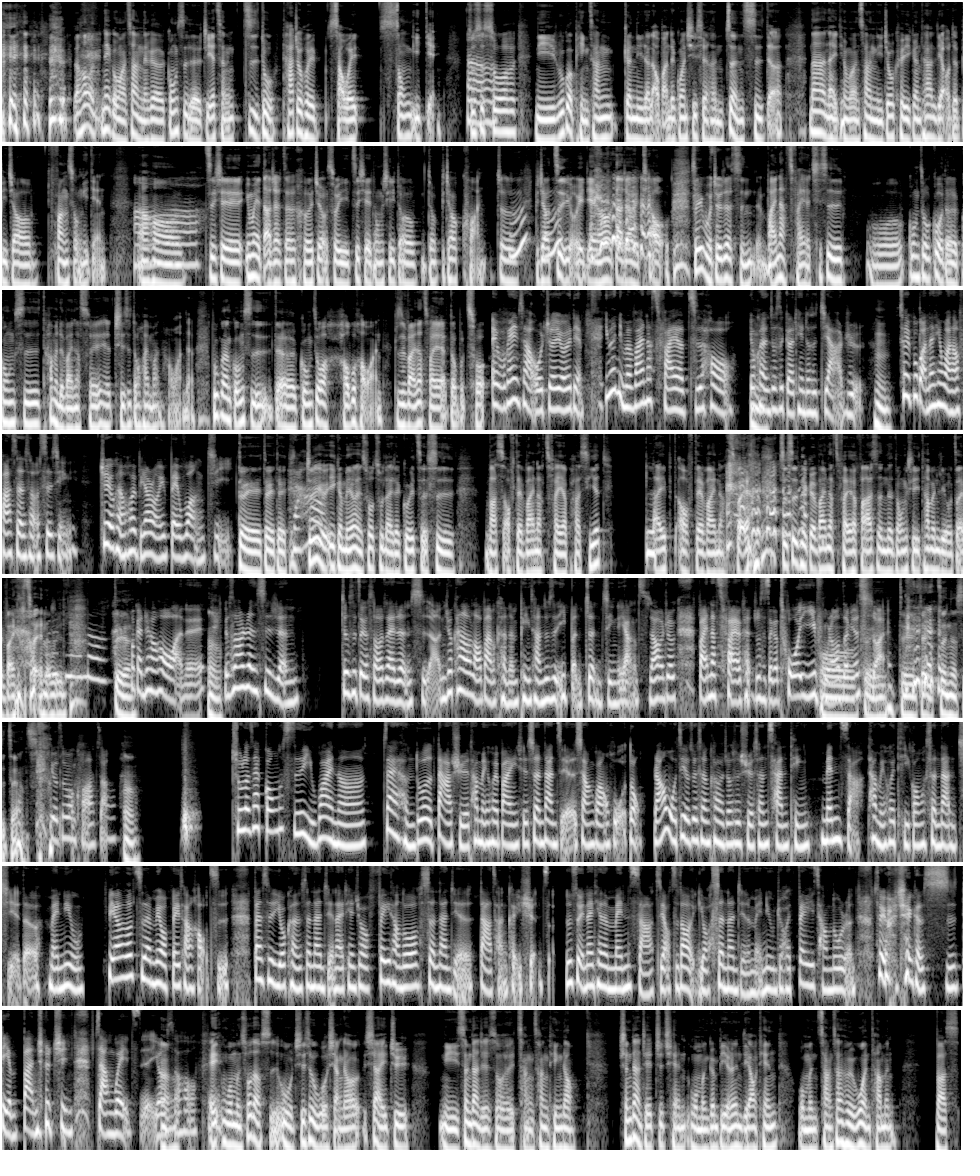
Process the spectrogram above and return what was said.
然后那个晚上那个公司的阶层制度，它就会稍微松一点。就是说，你如果平常跟你的老板的关系是很正式的，那那一天晚上你就可以跟他聊得比较放松一点。然后这些，因为大家在喝酒，所以这些东西都都比较宽，就比较自由一点。然后大家会跳舞，所以我觉得是 Weihnachtsfeier 其实。我工作过的公司，他们的 Weihnachtsfeier 其实都还蛮好玩的。不管公司的工作好不好玩，可是 Weihnachtsfeier 都不错。哎、欸，我跟你讲，我觉得有一点，因为你们 Weihnachtsfeier 之后，有可能就是隔天就是假日，嗯，所以不管那天晚上发生了什么事情，就有可能会比较容易被忘记。对对对，然后就有一个没有人说出来的规则是：Was auf der Weihnachtsfeier passiert？bleibt auf der Weihnachtsfeier，就是那个 Weihnachtsfeier 发生的东西，他们留在 Weihnachtsfeier 那边。天哪，对啊，我感觉很好玩诶。嗯，有时候要认识人，就是这个时候在认识啊。你就看到老板可能平常就是一本正经的样子，然后就 Weihnachtsfeier 可能就是这个脱衣服，然后在那边甩。对对，对，真的是这样子。有这么夸张？嗯。除了在公司以外呢？在很多的大学，他们也会办一些圣诞节的相关活动。然后我记得最深刻的就是学生餐厅 Menza，他们也会提供圣诞节的 menu。比方说吃的没有非常好吃，但是有可能圣诞节那一天就有非常多圣诞节的大餐可以选择。就所以那天的 Mensa 只要知道有圣诞节的 menu，就会非常多人。所以有些人可能十点半就去占位置。有时候，哎、嗯，我们说到食物，其实我想到下一句，你圣诞节的时候会常常听到。圣诞节之前，我们跟别人聊天，我们常常会问他们：Was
